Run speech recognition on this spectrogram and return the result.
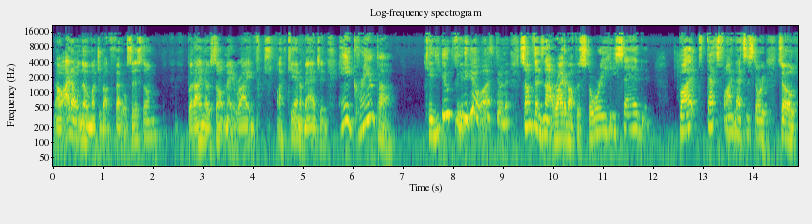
now, I don't know much about the federal system, but I know something ain't right. I can't imagine. Hey, Grandpa, can you video us doing that? Something's not right about the story he said, but that's fine. That's the story. So,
